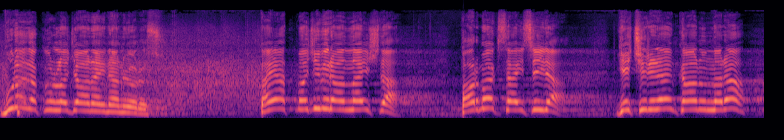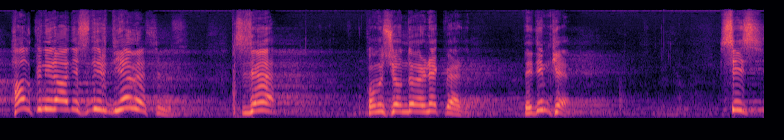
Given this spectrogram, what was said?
burada kurulacağına inanıyoruz. Dayatmacı bir anlayışla, parmak sayısıyla geçirilen kanunlara halkın iradesidir diyemezsiniz. Size komisyonda örnek verdim. Dedim ki siz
